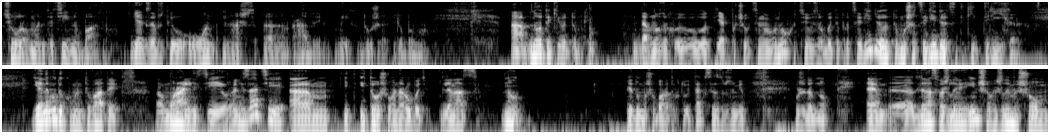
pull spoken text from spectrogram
цю аргументаційну базу. Як завжди, ООН наш е, радує. Ми їх дуже любимо. А, ну, такі от думки. Давно от як почув цю новину, хотів зробити про це відео, тому що це відео це такий тригер. Я не буду коментувати е, моральність цієї організації ем, і, і того, що вона робить для нас. Ну, я думаю, що багато хто і так все зрозумів вже давно. Ем, е, для нас важливе інше, важливе, що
